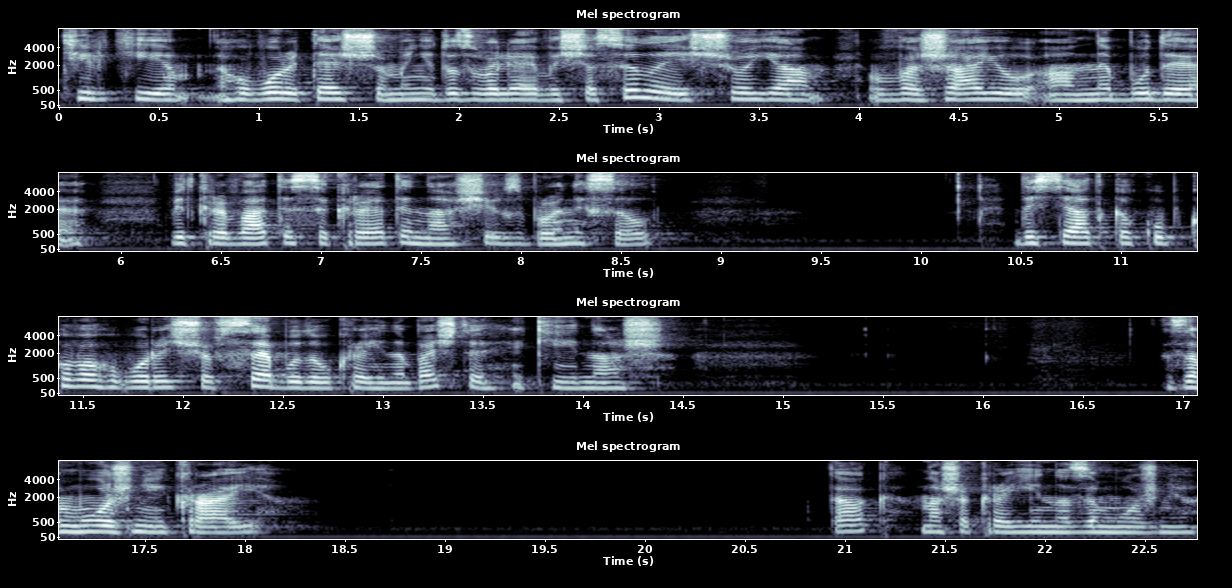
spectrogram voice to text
Тільки говорю те, що мені дозволяє вища сила, і що я вважаю, не буде відкривати секрети наших Збройних сил. Десятка Кубкова говорить, що все буде Україна. Бачите, який наш заможній край. Так, наша країна заможня,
